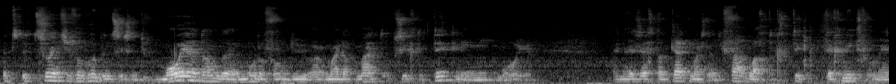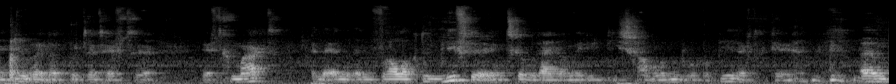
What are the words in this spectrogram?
Het, het zoontje van Rubens is natuurlijk mooier dan de moeder van Dürer, maar dat maakt op zich de tekening niet mooier. En hij zegt dan, kijk maar eens naar die fabelachtige techniek waarmee Dürer dat portret heeft, uh, heeft gemaakt. En, en, en, vooral ook de liefde in het schilderij waarmee die, die schamele moeder op papier heeft gekregen. Um,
